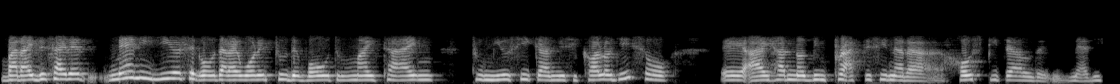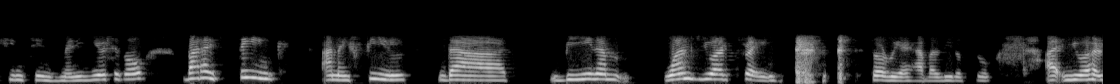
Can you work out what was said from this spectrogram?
but I decided many years ago that I wanted to devote my time to music and musicology. So uh, I have not been practicing at a hospital medicine since many years ago, but I think and I feel that being a once you are trained sorry i have a little flu uh, you are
